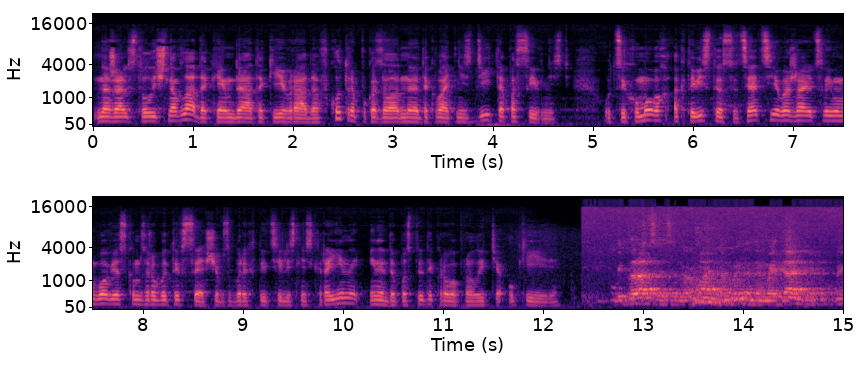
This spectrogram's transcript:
На жаль, столична влада, КМДА та Київрада вкотре показала неадекватність дій та пасивність. У цих умовах активісти асоціації вважають своїм обов'язком зробити все, щоб зберегти цілісність країни і не допустити кровопролиття у Києві. Декларація це нормально, ми не на Майдані, ми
